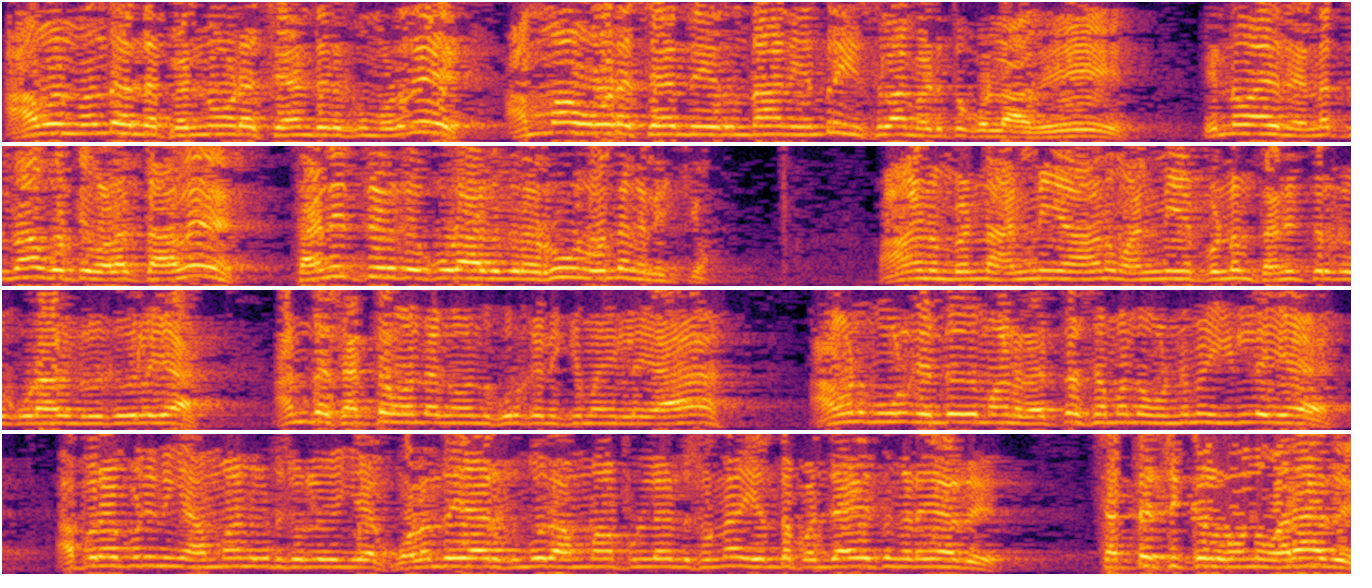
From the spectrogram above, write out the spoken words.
அவன் வந்து அந்த பெண்ணோட சேர்ந்து இருக்கும் பொழுது அம்மாவோட சேர்ந்து இருந்தான் என்று இஸ்லாம் எடுத்துக்கொள்ளாது. என்னவாயிரம் எண்ணத்தை தான் கொட்டி வளர்த்தாலும் தனித்திருக்க கூடாதுங்கிற ரூல் வந்து அங்க நிற்கும் ஆணும் பெண்ணும் அந்நிய ஆணும் அந்நிய பெண்ணும் தனித்திருக்க கூடாதுன்னு இருக்குது இல்லையா? அந்த சட்டம் வந்து அங்க வந்து குறுக்க நிக்குமா இல்லையா? அவனுக்கு உங்களுக்கு எந்த விதமான ரத்த சம்பந்தம் ஒண்ணுமே இல்லையே. அப்புறம் எப்படி நீங்க அம்மான்னு கிட்ட சொல்லுவீங்க? குழந்தையா இருக்கும்போது அம்மா பிள்ளைன்னு சொன்னா எந்த பஞ்சாயத்தும் கிடையாது. சட்ட சிக்கல் ஒண்ணும் வராது.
